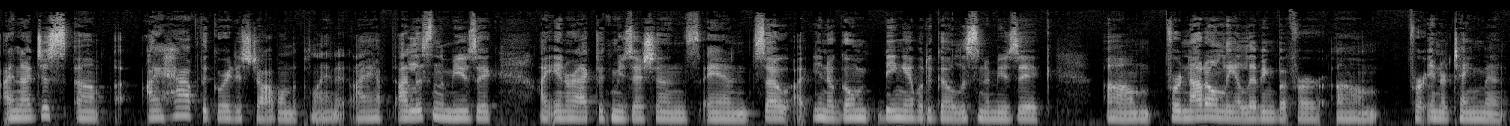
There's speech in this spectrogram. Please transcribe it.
and I just um, I have the greatest job on the planet. I have I listen to music, I interact with musicians, and so you know, going being able to go listen to music um, for not only a living but for um, for entertainment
